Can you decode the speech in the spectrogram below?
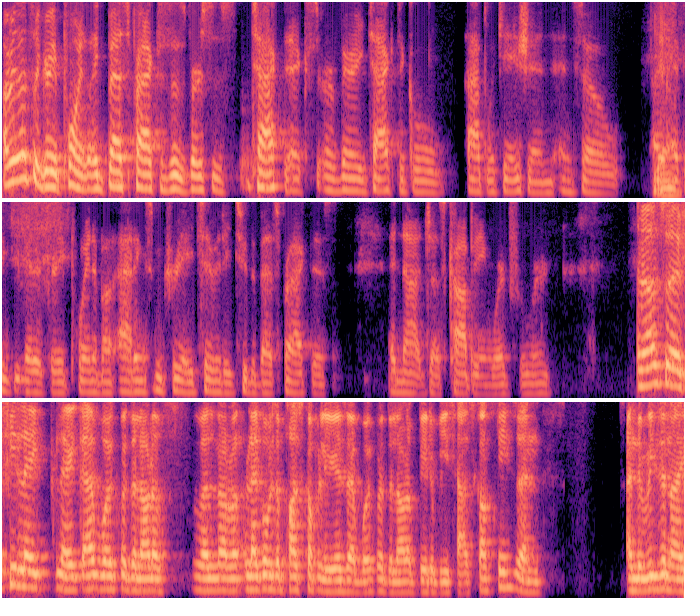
I mean, that's a great point. Like best practices versus tactics are very tactical application. And so I, Yeah. I think you made a great point about adding some creativity to the best practice and not just copying word for word. and also i feel like like i work with a lot of well not like over the past couple of years i've worked with a lot of b2b saas companies and and the reason i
